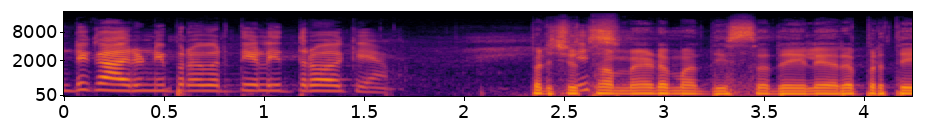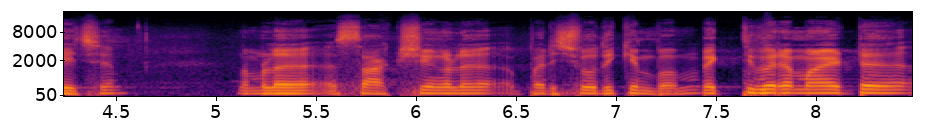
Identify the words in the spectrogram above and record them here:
എന്റെ കാരുണ്യ പ്രവൃത്തികൾ ഇത്രയൊക്കെയാണ്. പരിശുദ്ധ അമ്മയുടെ മധ്യസ്ഥതയിലേറെ പ്രത്യേകിച്ച് നമ്മൾ സാക്ഷ്യങ്ങൾ പരിശോധിക്കുമ്പം വ്യക്തിപരമായിട്ട്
